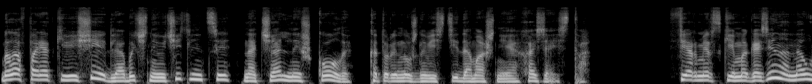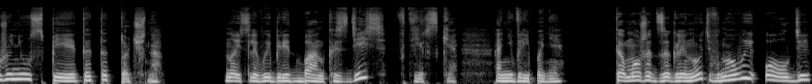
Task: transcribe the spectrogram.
была в порядке вещей для обычной учительницы начальной школы, которой нужно вести домашнее хозяйство фермерский магазин она уже не успеет, это точно. Но если выберет банк здесь, в Тирске, а не в Рипане, то может заглянуть в новый Олди.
